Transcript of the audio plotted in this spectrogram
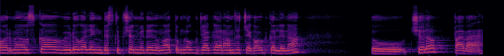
और मैं उसका वीडियो का लिंक डिस्क्रिप्शन में दे दूँगा। तुम लोग जाके आराम से चेकआउट कर लेना। तो चलो बाय बाय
